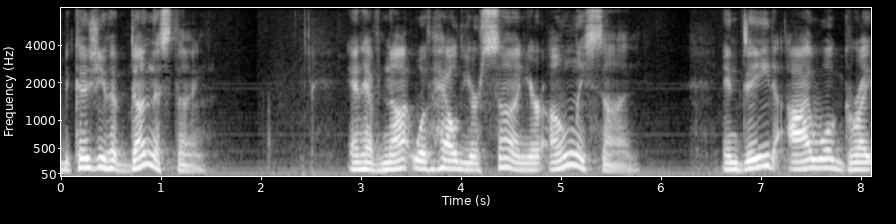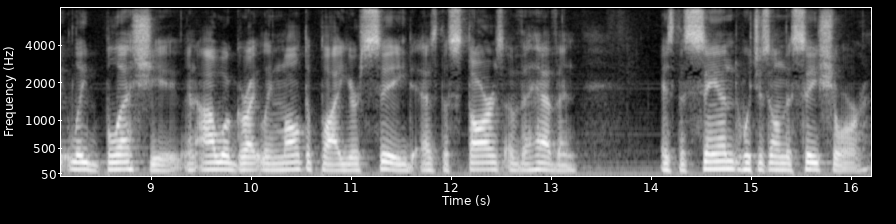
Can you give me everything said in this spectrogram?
because you have done this thing and have not withheld your son, your only son. Indeed, I will greatly bless you, and I will greatly multiply your seed as the stars of the heaven is the sand which is on the seashore,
